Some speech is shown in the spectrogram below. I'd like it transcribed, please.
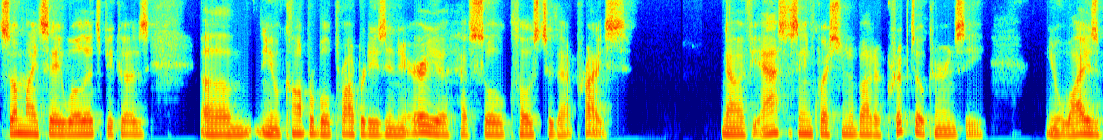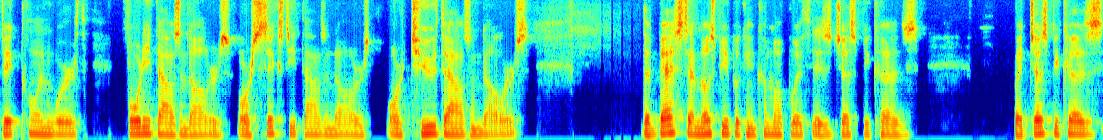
Some might say, well, it's because um, you know comparable properties in the area have sold close to that price. Now, if you ask the same question about a cryptocurrency, you know, why is Bitcoin worth $40,000 or $60,000 or $2,000? The best that most people can come up with is just because. But just because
